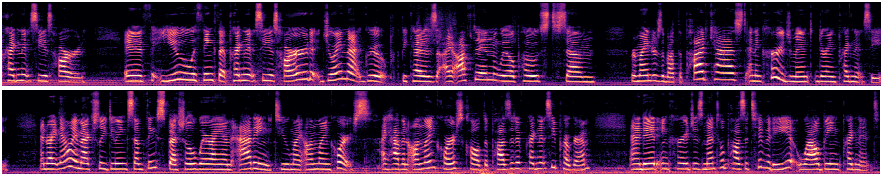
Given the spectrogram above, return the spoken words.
Pregnancy is hard. If you think that pregnancy is hard, join that group because I often will post some reminders about the podcast and encouragement during pregnancy. And right now, I'm actually doing something special where I am adding to my online course. I have an online course called the Positive Pregnancy Program, and it encourages mental positivity while being pregnant.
